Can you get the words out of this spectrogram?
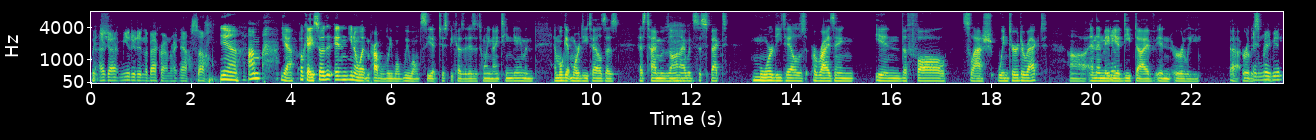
Which I've got muted in the background right now, so Yeah, um, yeah, okay. So, th- and you know what? And probably we won't see it just because it is a 2019 game, and and we'll get more details as as time moves on. I would suspect more details arising in the fall slash winter direct, uh, and then maybe Yep. a deep dive in early uh, early and spring. maybe an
